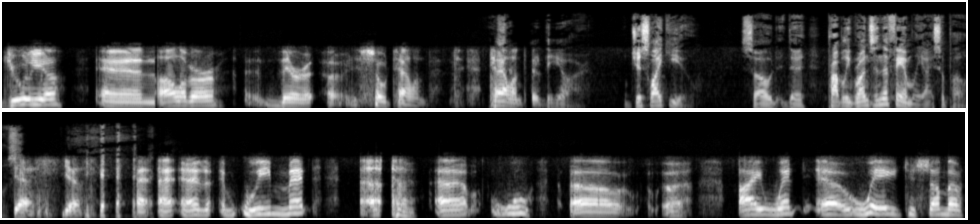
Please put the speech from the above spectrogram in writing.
Julia and Oliver, they're uh, so talented. Talented. They are. Just like you. So the probably runs in the family, I suppose. Yes, yes. and, and, we met. Uh, uh, uh, I went away to summer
